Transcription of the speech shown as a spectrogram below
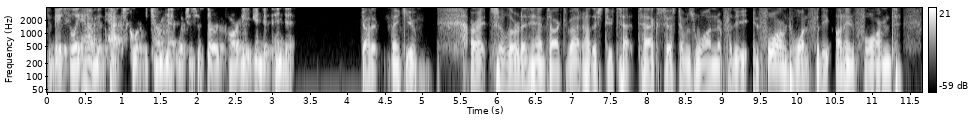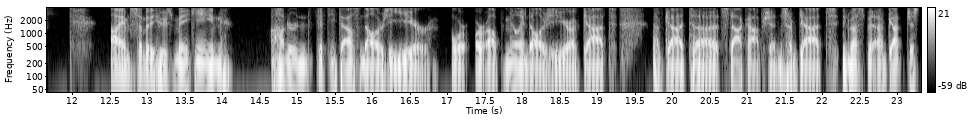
to basically have the tax court determine it, which is a third party independent. Got it. Thank you. All right. So Learned Hand talked about how there's two tax systems, one for the informed, one for the uninformed. I am somebody who's making $150,000 a year or or up, million dollars a year. I've got I've got uh, stock options. I've got investment. I've got just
